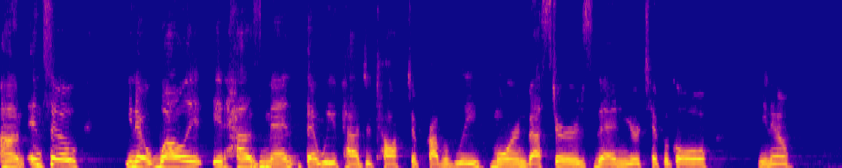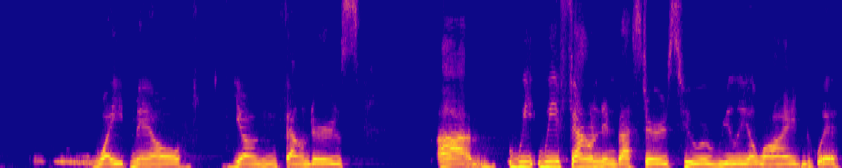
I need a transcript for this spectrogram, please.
um, and so you know, while it, it has meant that we've had to talk to probably more investors than your typical, you know, white male young founders, um, we we've found investors who are really aligned with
